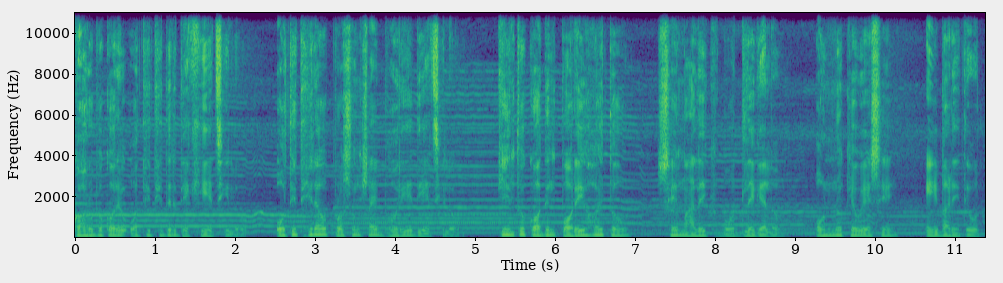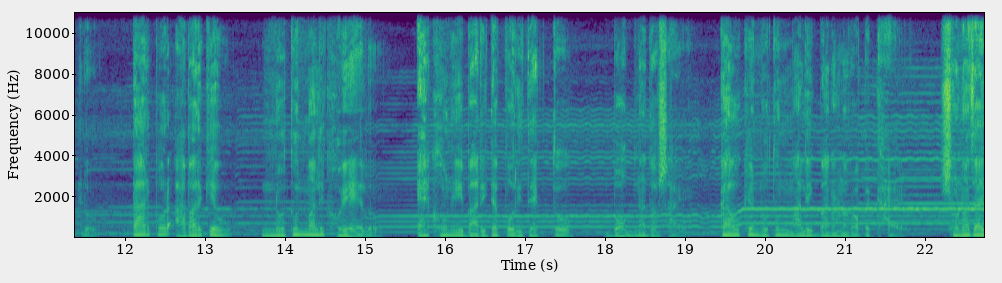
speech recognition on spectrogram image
গর্ব করে অতিথিদের দেখিয়েছিল, অতিথিরাও প্রশংসায় ভরিয়ে দিয়েছিল। কিন্তু কদিন পরেই হয়তো সে মালিক বদলে গেল, অন্য কেউ এসে এই বাড়িতে উঠল। তারপর আবার কেউ নতুন মালিক হয়ে এলো। এখন এই বাড়িটা পরিত্যক্ত বগ্না দশায় কাউকে নতুন মালিক বানানোর অপেক্ষায়। শোনা যায়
